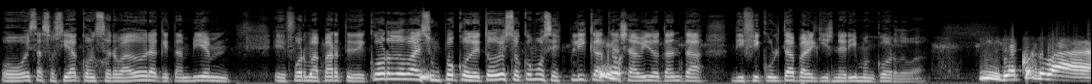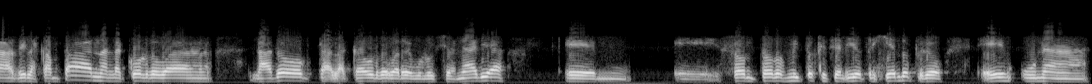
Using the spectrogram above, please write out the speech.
o esa sociedad conservadora que también eh, forma parte de Córdoba? ¿Es un poco de todo eso? ¿Cómo se explica que haya habido tanta dificultad para el kirchnerismo? En Córdoba. Sí, la Córdoba de las campanas, la Córdoba la docta, la Córdoba revolucionaria, em, eh, son todos mitos que se han ido tejiendo, pero es una,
